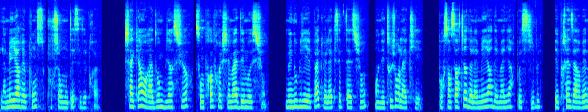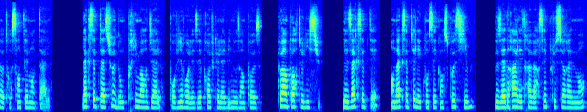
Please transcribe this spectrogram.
la meilleure réponse pour surmonter ces épreuves. Chacun aura donc bien sûr son propre schéma d'émotion, mais n'oubliez pas que l'acceptation en est toujours la clé pour s'en sortir de la meilleure des manières possibles et préserver notre santé mentale. L'acceptation est donc primordiale pour vivre les épreuves que la vie nous impose, peu importe l'issue. Les accepter, en accepter les conséquences possibles vous aidera à les traverser plus sereinement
